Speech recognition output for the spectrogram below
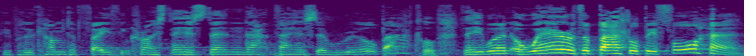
People who come to faith in Christ, there's then that there's a real battle. They weren't aware of the battle beforehand.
